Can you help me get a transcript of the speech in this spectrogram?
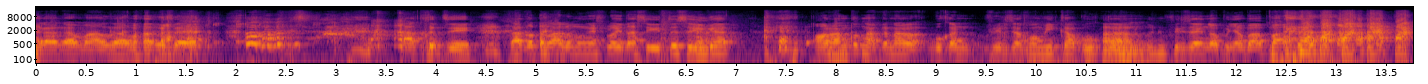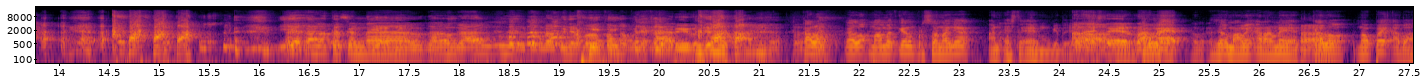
enggak, enggak mau, enggak mau saya. takut sih, takut terlalu mengeksploitasi itu sehingga orang tuh nggak kenal bukan Firza komika bukan. Ini Firza yang nggak punya bapak. Iya kalau terkenal. Kalau nggak udah nggak punya bapak nggak punya karir. Kalau kalau Mamet kan personanya anak STM gitu ya. Anak STR Terus- Ramet. Ya, Mamet Aramet Ah. kalau Nope apa?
